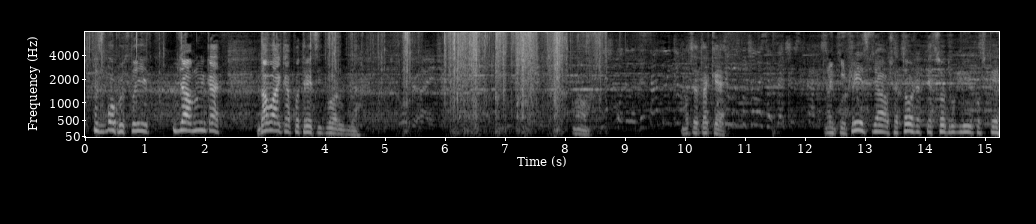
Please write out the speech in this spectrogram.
збоку стоїть. Взяв, ну він каже, давай-ка по 32 рубля. О. Оце таке. Антифриз взяв, ще теж 500 рублів пусти.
